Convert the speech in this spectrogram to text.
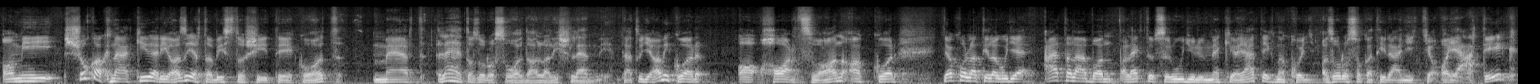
ami sokaknál kiveri azért a biztosítékot, mert lehet az orosz oldallal is lenni. Tehát ugye amikor a harc van, akkor gyakorlatilag ugye általában a legtöbbször úgy ülünk neki a játéknak, hogy az oroszokat irányítja a játék,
